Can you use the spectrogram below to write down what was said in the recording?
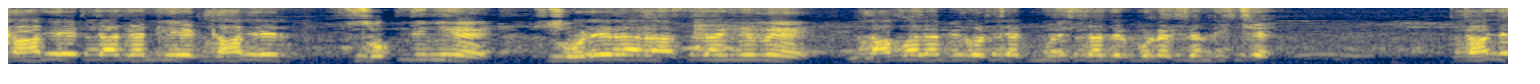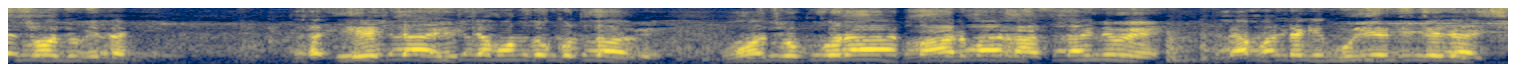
কাদের টাকা দিয়ে কাদের শক্তি নিয়ে চোরেরা রাস্তায় নেমে লাফালাফি করছে পুলিশ তাদের প্রোটেকশন দিচ্ছে। কাদের সহযোগিতা নিয়ে? এইটা এইটা বন্ধ করতে হবে। অযোগ্যরা বারবার রাস্তায় নেমে ব্যাপারটাকে গুলিয়ে দিতে চাইছে।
